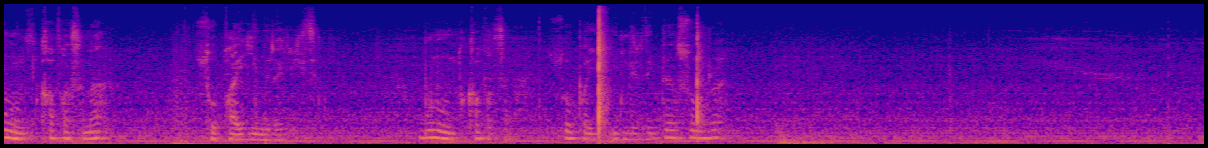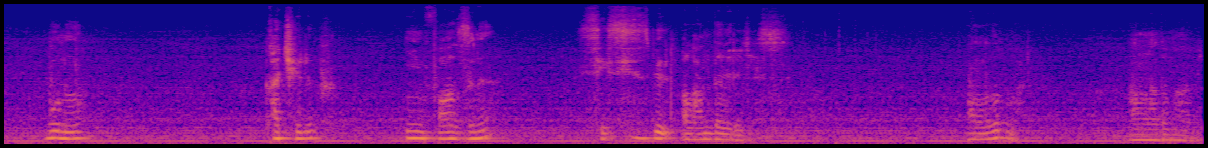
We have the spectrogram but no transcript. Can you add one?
Bunun kafasına sopayı indireceksin. Bunun kafasına sopayı indirdikten sonra bunu kaçırıp infazını sessiz bir alanda vereceğiz. Anladın mı? Anladım abi.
